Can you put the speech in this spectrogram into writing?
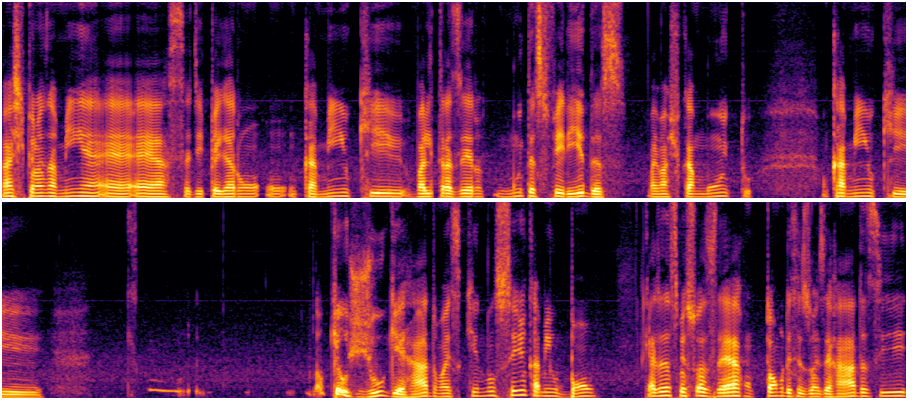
Eu acho que pelo menos a minha é, é essa, de pegar um, um, um, caminho que vai lhe trazer muitas feridas, vai machucar muito. Um caminho que. Não que eu julgue errado, mas que não seja um caminho bom. Que às vezes as pessoas erram, tomam decisões erradas e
